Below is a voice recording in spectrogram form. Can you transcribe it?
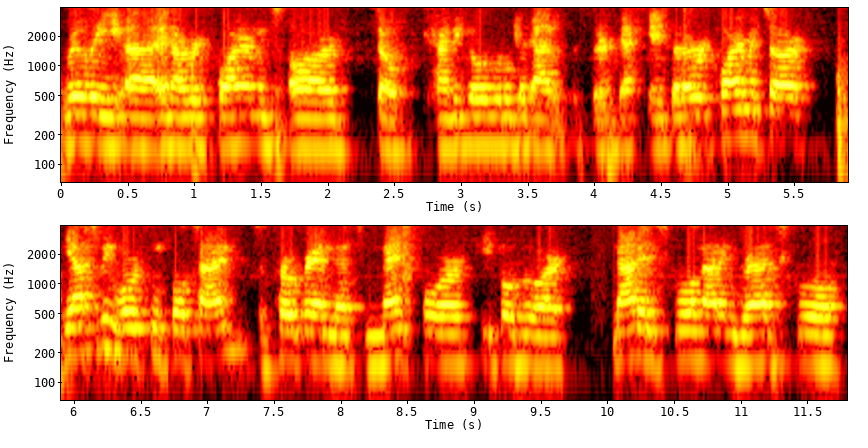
really, uh, and our requirements are so kind of go a little bit out of the third decade, but our requirements are you have to be working full time. It's a program that's meant for people who are not in school, not in grad school,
